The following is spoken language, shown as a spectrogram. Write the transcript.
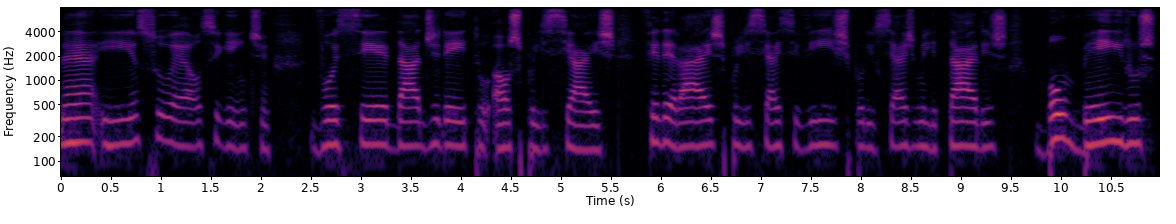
Né? E isso é o seguinte: você dá direito aos policiais federais, policiais civis, policiais militares, bombeiros,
